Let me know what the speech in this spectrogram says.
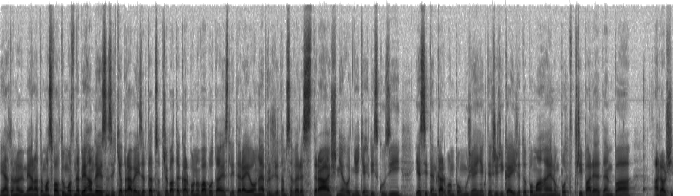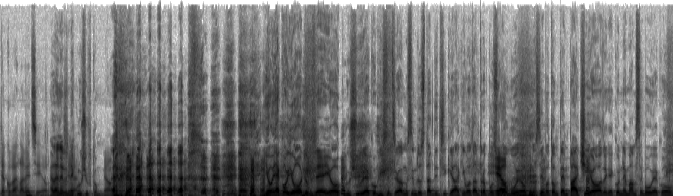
Já to nevím, já na tom asfaltu moc neběhám, takže jsem se chtěl právě i zeptat, co třeba ta karbonová bota, jestli teda jo, ne, protože tam se vede strašně hodně těch diskuzí, jestli ten karbon pomůže, někteří říkají, že to pomáhá jenom pod 3 padé tempa a další takovéhle věci, jo. Hele, nevím, Takže- neklušu v tom. Jo. jo, jako jo, dobře, jo, klušu, jako když se třeba musím dostat ty tři kiláky od antroposu Jo. domů, jo, prostě potom tempáči, jo, tak jako nemám sebou jako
